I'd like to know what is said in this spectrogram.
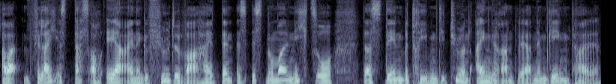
Aber vielleicht ist das auch eher eine gefühlte Wahrheit, denn es ist nun mal nicht so, dass den Betrieben die Türen eingerannt werden. Im Gegenteil.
